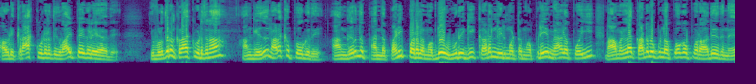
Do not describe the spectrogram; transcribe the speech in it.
அப்படி கிராக் விடுறதுக்கு வாய்ப்பே கிடையாது. இவ்வளோ தூரம் கிராக் விடுதுன்னா அங்கே ஏதோ நடக்க போகுது. அங்கேருந்து அந்த பனிப்படலம் அப்படியே உருகி கடல் நீர்மட்டம் அப்படியே மேலே போய் நாமெல்லாம் கடலுக்குள்ளே போக போகிறோம் அது இதுன்னு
